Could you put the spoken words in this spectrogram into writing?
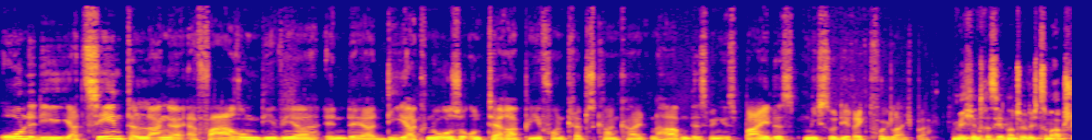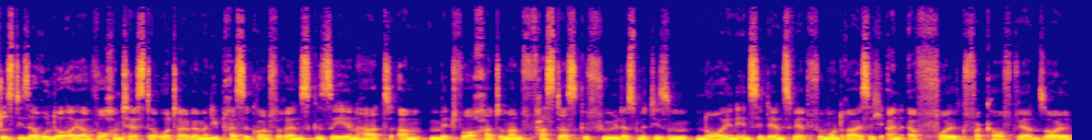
ohne die jahrzehntelange Erfahrung, die wir in der Diagnose und Therapie von Krebskrankheiten haben. Deswegen ist beides nicht so direkt vergleichbar. Mich interessiert natürlich zum Abschluss dieser Runde euer Wochentesterurteil. Wenn man die Pressekonferenz gesehen hat, am Mittwoch hatte man fast das Gefühl, dass mit diesem neuen Inzidenzwert 35 ein Erfolg verkauft werden soll.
